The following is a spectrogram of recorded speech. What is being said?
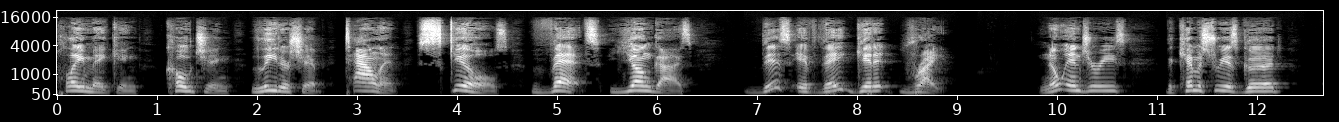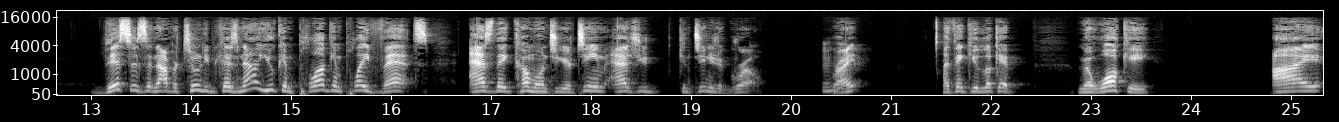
playmaking, coaching, leadership, talent, skills, vets, young guys. This if they get it right. No injuries, the chemistry is good. This is an opportunity because now you can plug and play vets as they come onto your team as you continue to grow Mhm. right? I think you look at Milwaukee, I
